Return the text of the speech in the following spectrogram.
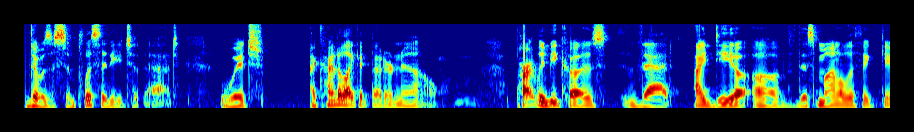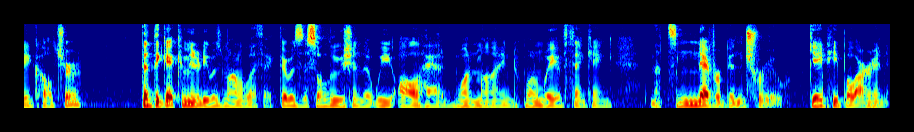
There was a simplicity to that, which I kind of like it better now partly because that idea of this monolithic gay culture, that the gay community was monolithic. There was this illusion that we all had one mind, one way of thinking, and that's never been true. Gay people are in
